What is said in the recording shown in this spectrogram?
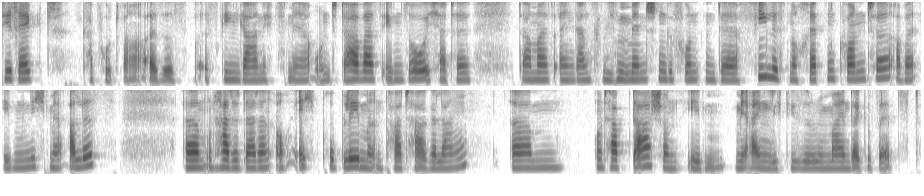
direkt kaputt war. Also es, es ging gar nichts mehr. Und da war es eben so, ich hatte damals einen ganz lieben Menschen gefunden, der vieles noch retten konnte, aber eben nicht mehr alles. Ähm, und hatte da dann auch echt Probleme ein paar Tage lang. Ähm, und habe da schon eben mir eigentlich diese Reminder gesetzt.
